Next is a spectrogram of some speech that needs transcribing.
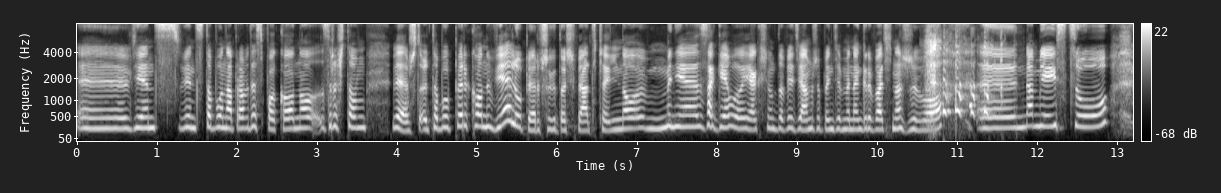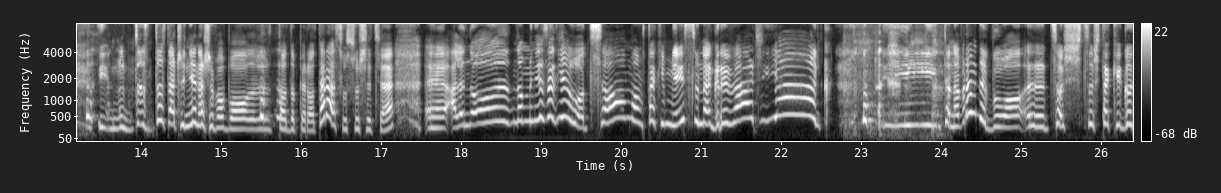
yy, więc, więc to było naprawdę spoko. No zresztą, wiesz, to, to, był pyrkon wielu pierwszych doświadczeń. No mnie zagięło, jak się dowiedziałam, że będziemy nagrywać na żywo, yy, na miejscu. I, no, to, to, znaczy nie na żywo, bo to dopiero teraz usłyszycie, yy, ale no, no mnie zagięło. Co? Mam w takim miejscu nagrywać? Jak? I, i to naprawdę było coś, coś takiego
